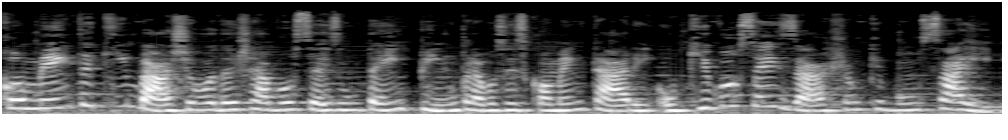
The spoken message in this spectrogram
Comenta aqui embaixo, eu vou deixar vocês um tempinho pra vocês comentarem o que vocês acham que vão sair.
